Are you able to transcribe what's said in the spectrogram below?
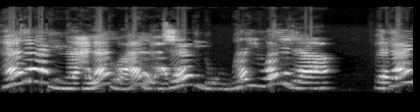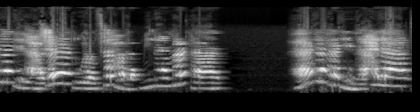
هاجمت النحلات على الحشرة بقوة وشجاعة. فتعبت الحشرة وانسحبت من المكان. هدفت النحلات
